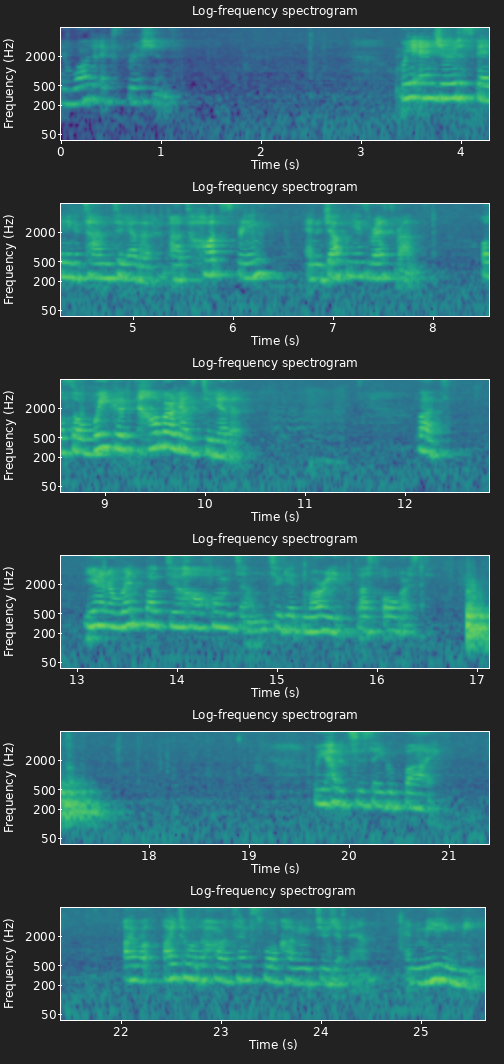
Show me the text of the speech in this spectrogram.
and word expressions. We enjoyed spending time together at hot springs and a Japanese restaurants. Also, we cooked hamburgers together. But Liana went back to her hometown to get married last August. We had to say goodbye. I, I told her thanks for coming to Japan and meeting me.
